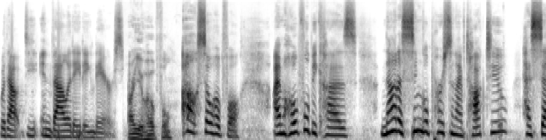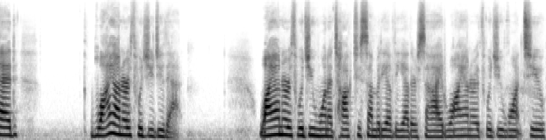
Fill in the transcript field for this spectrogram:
without de- invalidating theirs? Are you hopeful? oh so hopeful. I'm hopeful because not a single person i've talked to has said why on earth would you do that why on earth would you want to talk to somebody of the other side? Why on earth would you want to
